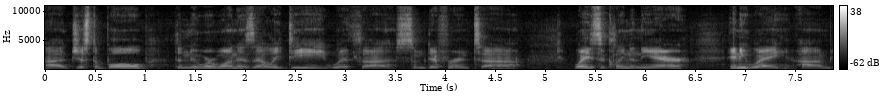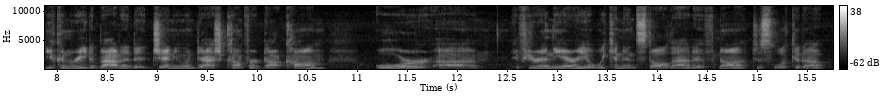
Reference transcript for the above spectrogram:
uh, just a bulb. The newer one is LED with uh, some different uh, ways of cleaning the air. Anyway, um, you can read about it at genuine-comfort.com or uh, if you're in the area, we can install that. If not, just look it up.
